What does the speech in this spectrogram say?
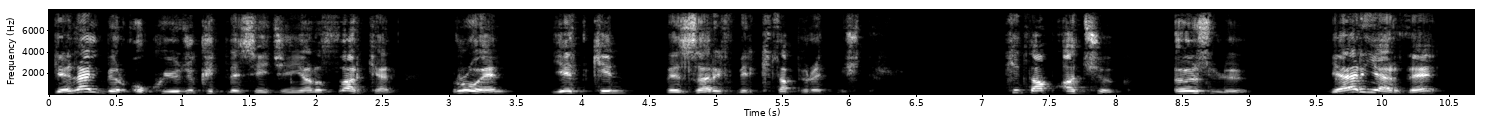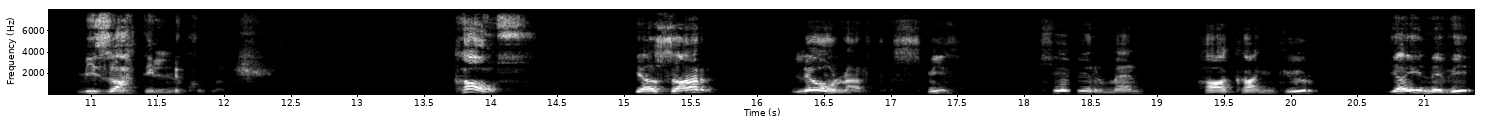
genel bir okuyucu kitlesi için yanıtlarken Ruel yetkin ve zarif bir kitap üretmiştir. Kitap açık, özlü, yer yerde mizah dilini kullanır. Kaos Yazar Leonard Smith, çevirmen Hakan Gür, yayın evi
